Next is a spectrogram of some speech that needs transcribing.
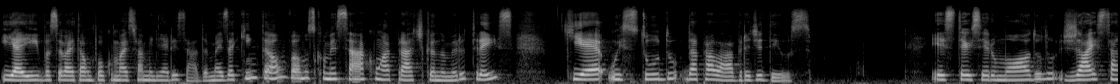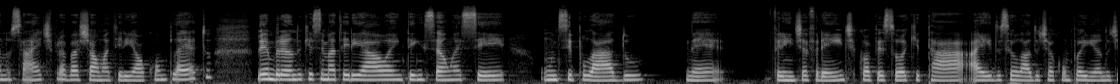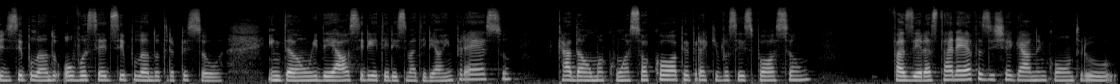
e aí você vai estar um pouco mais familiarizada. Mas aqui então, vamos começar com a prática número 3, que é o estudo da palavra de Deus. Esse terceiro módulo já está no site para baixar o material completo. Lembrando que esse material, a intenção é ser um discipulado, né, frente a frente com a pessoa que está aí do seu lado te acompanhando, te discipulando, ou você discipulando outra pessoa. Então, o ideal seria ter esse material impresso, cada uma com a sua cópia, para que vocês possam fazer as tarefas e chegar no encontro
